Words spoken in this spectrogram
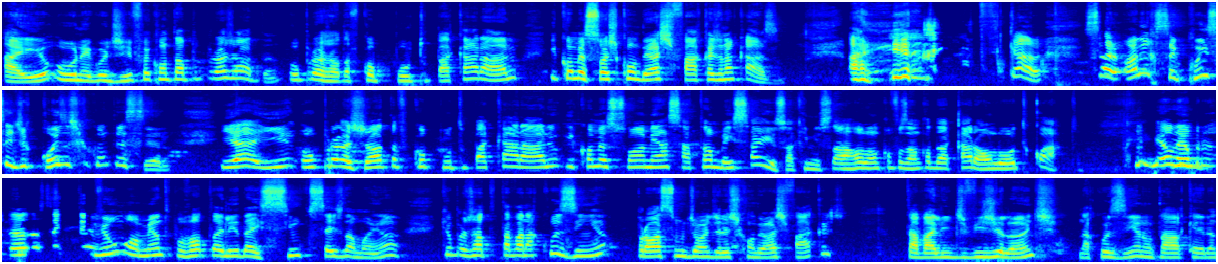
Aí o Nego Di foi contar pro Projota. O Projota ficou puto pra caralho e começou a esconder as facas na casa. Aí, cara, sério, olha a sequência de coisas que aconteceram. E aí o Projota ficou puto pra caralho e começou a ameaçar também sair. Só que nisso tava rolando confusão com a da Carol no outro quarto. Eu lembro, eu sei que teve um momento por volta ali das 5, 6 da manhã que o Projota tava na cozinha, próximo de onde ele escondeu as facas. Tava ali de vigilante na cozinha, não tava querendo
